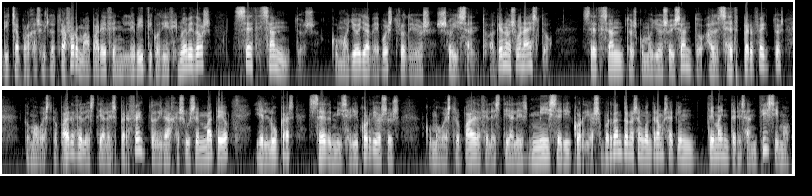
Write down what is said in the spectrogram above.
dicha por Jesús de otra forma, aparece en Levítico 19.2, sed santos, como yo Yahvé vuestro Dios soy santo. ¿A qué nos suena esto? Sed santos como yo soy santo, al sed perfectos como vuestro Padre Celestial es perfecto, dirá Jesús en Mateo, y en Lucas, sed misericordiosos, como vuestro Padre Celestial es misericordioso. Por tanto, nos encontramos aquí un tema interesantísimo,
